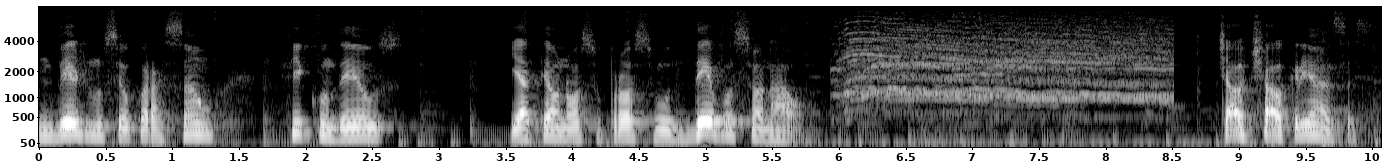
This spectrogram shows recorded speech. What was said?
Um beijo no seu coração, fique com Deus e até o nosso próximo devocional. Tchau, tchau, crianças.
